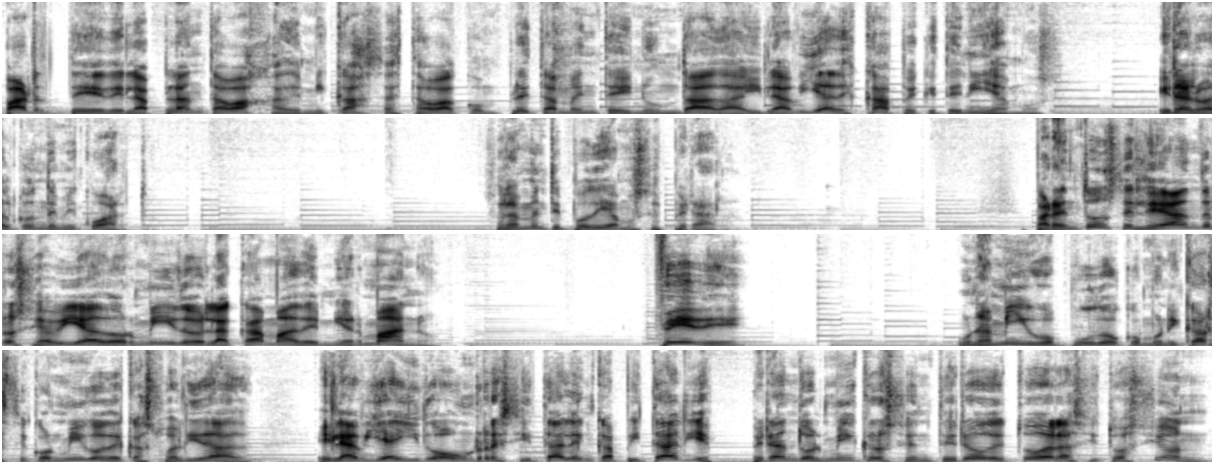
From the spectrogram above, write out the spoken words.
parte de la planta baja de mi casa estaba completamente inundada y la vía de escape que teníamos era el balcón de mi cuarto. Solamente podíamos esperar. Para entonces Leandro se había dormido en la cama de mi hermano Fede, un amigo, pudo comunicarse conmigo de casualidad. Él había ido a un recital en Capital y esperando el micro se enteró de toda la situación.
